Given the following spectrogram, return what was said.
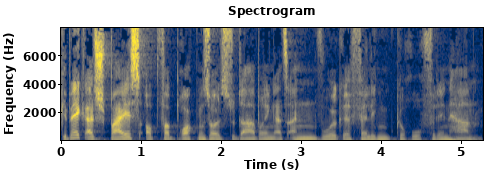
Gebäck als Speisopferbrocken sollst du darbringen, als einen wohlgefälligen Geruch für den Herrn.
